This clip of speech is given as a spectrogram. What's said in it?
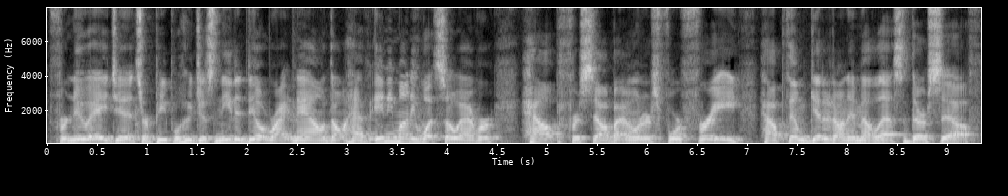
for new agents or people who just need a deal right now and don't have any money whatsoever. Help for sale by owners for free. Help them get it on MLS themselves.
